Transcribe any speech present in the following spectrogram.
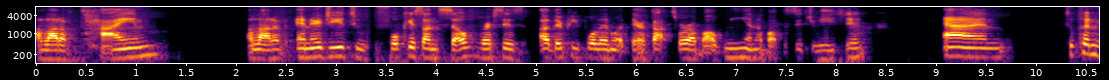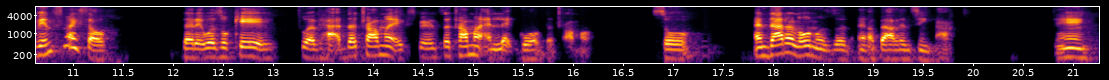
a lot of time, a lot of energy to focus on self versus other people and what their thoughts were about me and about the situation. And to convince myself that it was okay to have had the trauma, experience the trauma, and let go of the trauma. So, and that alone was a, a balancing act. Dang.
